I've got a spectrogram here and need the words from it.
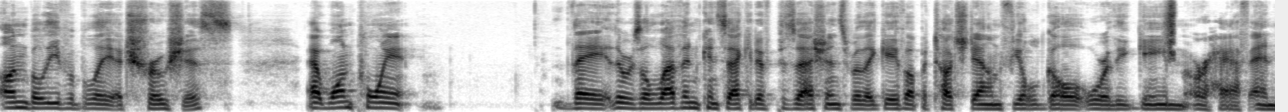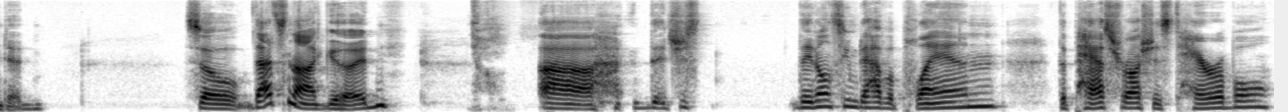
unbelievably atrocious. At one point, they there was 11 consecutive possessions where they gave up a touchdown field goal or the game or half ended so that's not good no. uh it's just they don't seem to have a plan the pass rush is terrible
